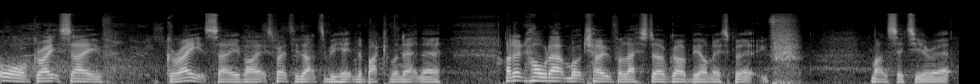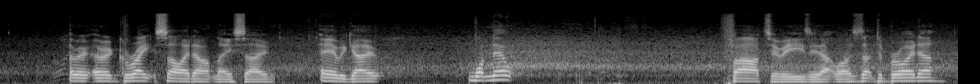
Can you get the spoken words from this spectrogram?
Oh, great save! Great save. I expected that to be hitting the back of the net there. I don't hold out much hope for Leicester, I've got to be honest, but pff, Man City are a, are, are a great side, aren't they? So, here we go. 1 0. Far too easy that was. Is that De Bruyne?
